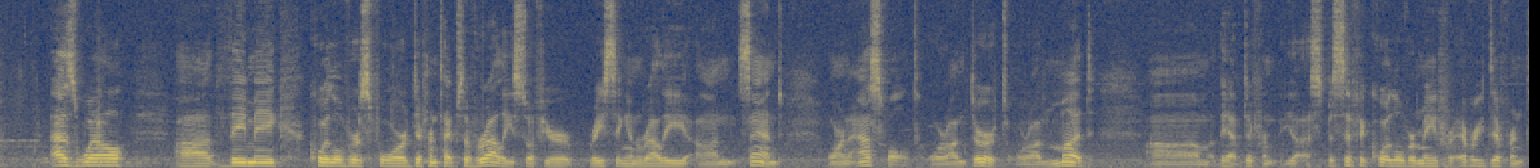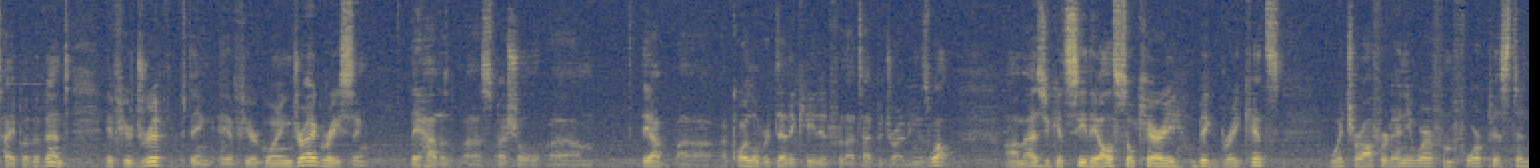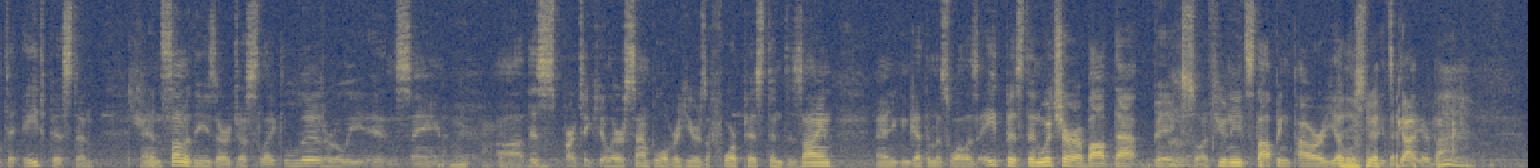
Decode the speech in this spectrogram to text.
as well, uh, they make coilovers for different types of rallies. So if you're racing in rally on sand or on asphalt or on dirt or on mud, um, they have different, a specific coilover made for every different type of event. If you're drifting, if you're going drag racing, they have a, a special, um, they have uh, a coilover dedicated for that type of driving as well. Um, as you can see, they also carry big brake kits which are offered anywhere from four piston to eight piston. And some of these are just like literally insane. Uh, this particular sample over here is a four piston design and you can get them as well as eight piston, which are about that big. So if you need stopping power, Yellow Speed's got your back.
